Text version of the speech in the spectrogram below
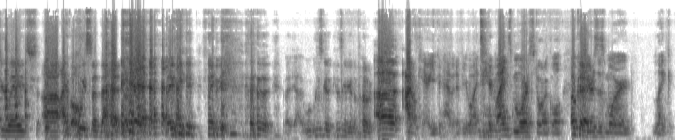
too late. Uh, I've always said that. Okay. Maybe. Maybe. who's gonna Who's gonna get the vote? Uh, I don't care. You can have it if you want to. Mine's more historical. Okay. Yours is more like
